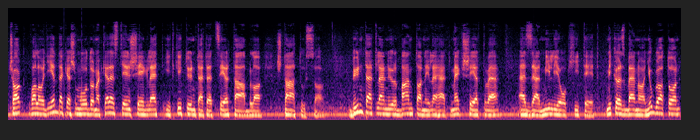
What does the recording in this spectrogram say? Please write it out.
Csak valahogy érdekes módon a kereszténység lett itt kitüntetett céltábla státusszal büntetlenül bántani lehet megsértve ezzel milliók hitét. Miközben a nyugaton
